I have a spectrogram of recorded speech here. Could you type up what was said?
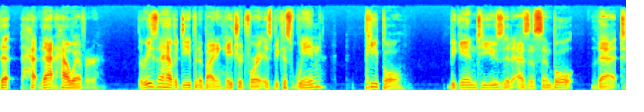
That ha- that, however, the reason I have a deep and abiding hatred for it is because when people began to use it as a symbol that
